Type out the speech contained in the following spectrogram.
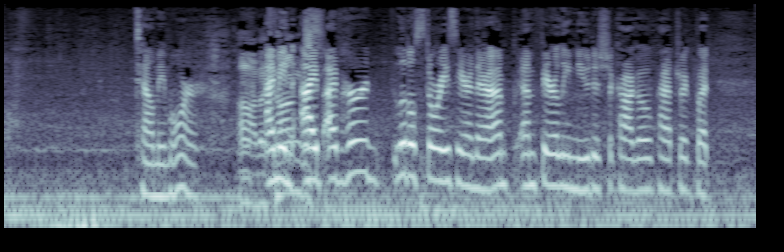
Tell me more. Uh, I mean, I've, I've heard little stories here and there. I'm, I'm fairly new to Chicago, Patrick, but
